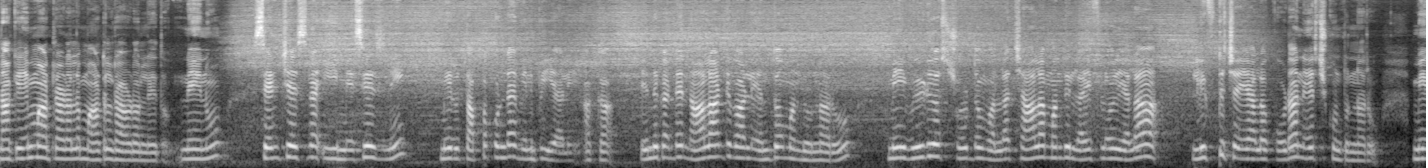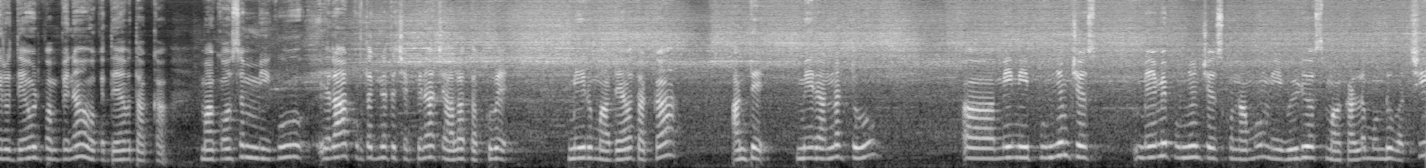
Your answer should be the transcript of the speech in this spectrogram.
నాకేం మాట్లాడాలో మాటలు రావడం లేదు. నేను సెండ్ చేసిన ఈ మెసేజ్ని మీరు తప్పకుండా వినిపించాలి అక్క. ఎందుకంటే నాలాంటి వాళ్ళు ఎంతోమంది ఉన్నారు. మీ వీడియోస్ చూడడం వల్ల చాలామంది లైఫ్లో ఎలా లిఫ్ట్ చేయాలో కూడా నేర్చుకుంటున్నారు. మీరు దేవుడు పంపిన ఒక దేవత అక్క. మా కోసం మీకు ఎలా కృతజ్ఞత చెప్పినా చాలా తక్కువే. మీరు మా దేవత అక్క. అంతే. మీరు అన్నట్టు మీ మీ పుణ్యం చేసు మేమే పుణ్యం చేసుకున్నాము. మీ వీడియోస్ మా కళ్ళ ముందు వచ్చి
